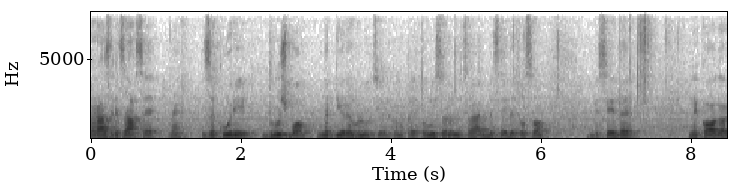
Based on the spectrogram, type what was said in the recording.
razred zase ne, zakuri družbo, naredi revolucijo in tako naprej. To niso revolucionarne besede, to so besede nekoga,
